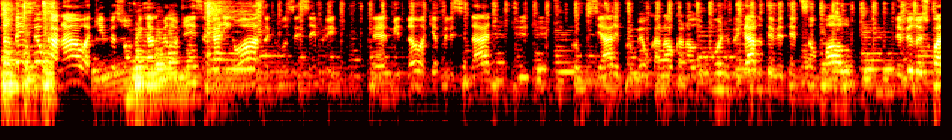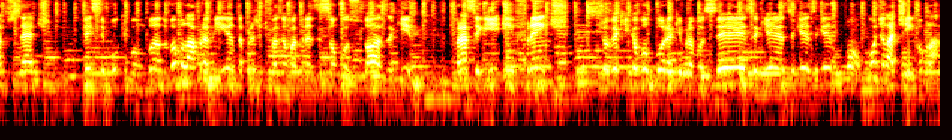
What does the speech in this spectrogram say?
Também o meu canal aqui, pessoal. Obrigado pela audiência carinhosa que vocês é, me dão aqui a felicidade de, de, de propiciarem para o meu canal, o canal do Conde. Obrigado, TVT de São Paulo, TV 247, Facebook bombando. Vamos lá para a vinheta para a gente fazer uma transição gostosa aqui, para seguir em frente. Deixa eu ver o que eu vou pôr aqui para vocês. Esse aqui, esse aqui, esse aqui. Bom, Conde Latim, vamos lá.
